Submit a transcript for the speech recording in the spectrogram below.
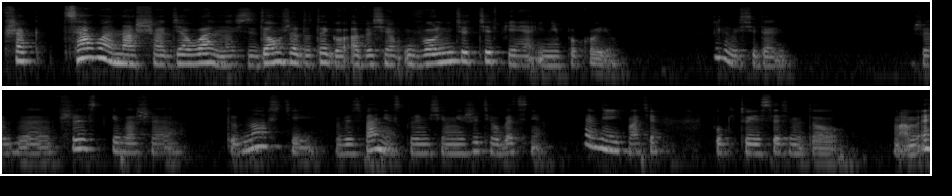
Wszak cała nasza działalność zdąża do tego, aby się uwolnić od cierpienia i niepokoju. Ile byście dali, żeby wszystkie wasze trudności, wyzwania, z którymi się mierzycie obecnie, pewnie ich macie, póki tu jesteśmy, to mamy.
